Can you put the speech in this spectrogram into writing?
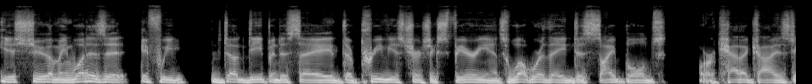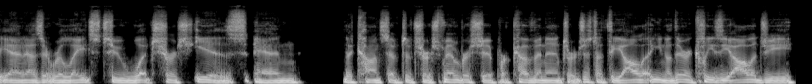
issue? I mean, what is it if we dug deep into say the previous church experience? What were they discipled or catechized in as it relates to what church is and the concept of church membership or covenant or just a theology, you know, their ecclesiology?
